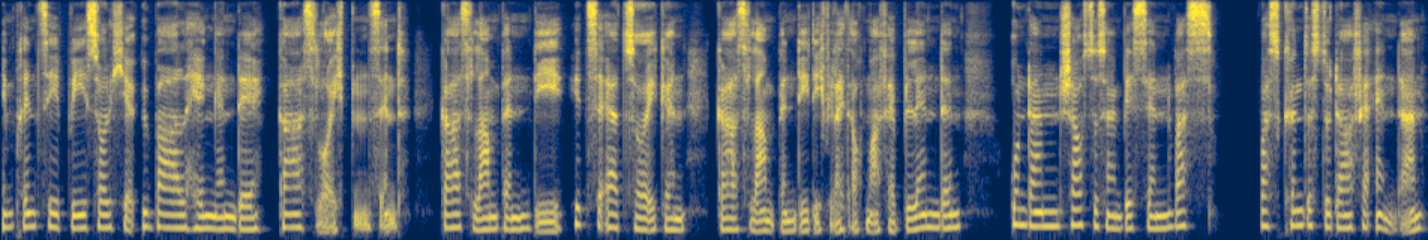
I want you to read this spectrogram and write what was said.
im Prinzip wie solche überall hängende Gasleuchten sind. Gaslampen, die Hitze erzeugen, Gaslampen, die dich vielleicht auch mal verblenden. Und dann schaust du so ein bisschen, was, was könntest du da verändern?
